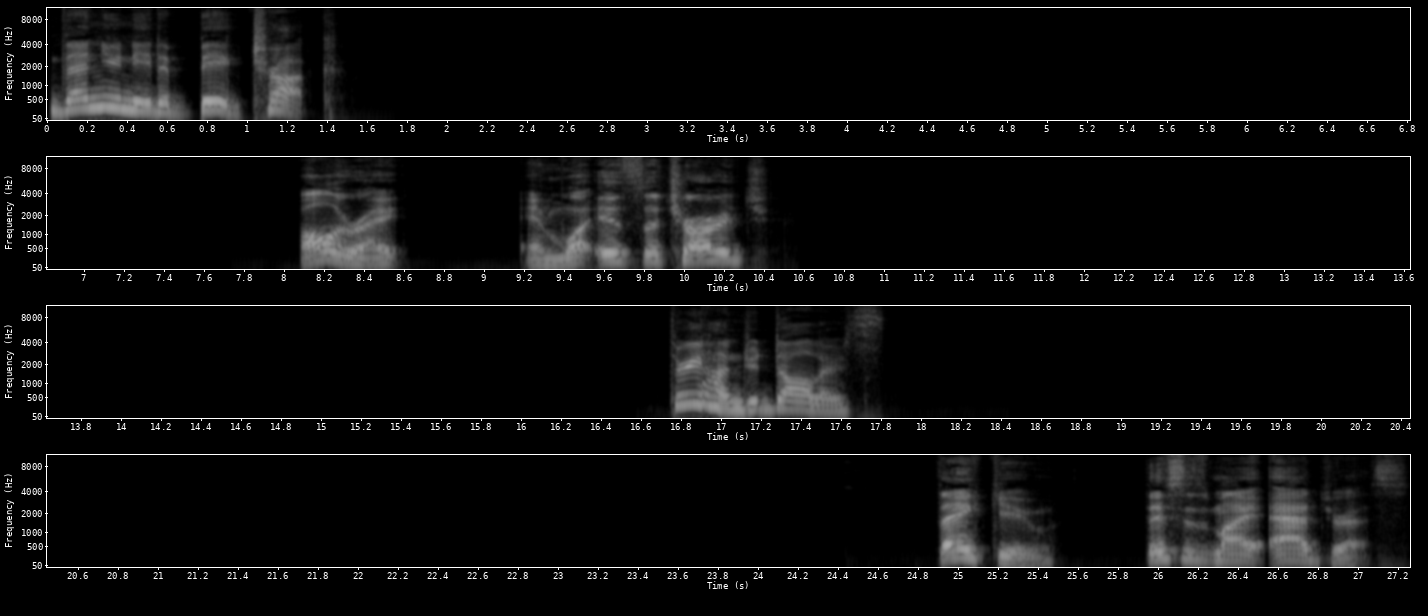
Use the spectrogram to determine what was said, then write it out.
Then you need a big truck. All right. And what is the charge? $300. Thank you. This is my address.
